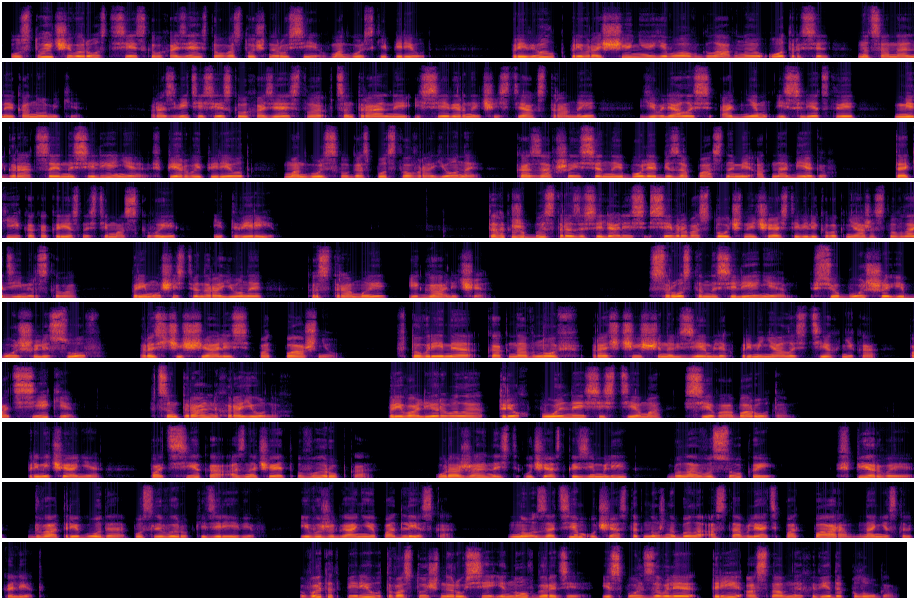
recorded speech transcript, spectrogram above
Устойчивый рост сельского хозяйства в Восточной Руси в монгольский период привел к превращению его в главную отрасль национальной экономики. Развитие сельского хозяйства в центральной и северной частях страны являлось одним из следствий миграции населения в первый период монгольского господства в районы, казавшиеся наиболее безопасными от набегов, такие как окрестности Москвы и Твери. Также быстро заселялись северо-восточные части Великого княжества Владимирского, преимущественно районы Костромы и Галича. С ростом населения все больше и больше лесов расчищались под пашню, в то время как на вновь расчищенных землях применялась техника подсеки, в центральных районах превалировала трехпольная система севооборота. Примечание. Подсека означает вырубка. Урожайность участка земли была высокой в первые 2-3 года после вырубки деревьев и выжигания подлеска, но затем участок нужно было оставлять под паром на несколько лет. В этот период в Восточной Руси и Новгороде использовали три основных вида плуга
